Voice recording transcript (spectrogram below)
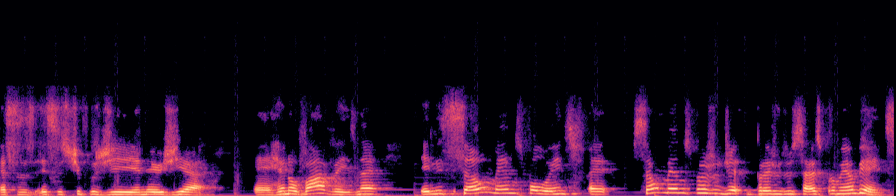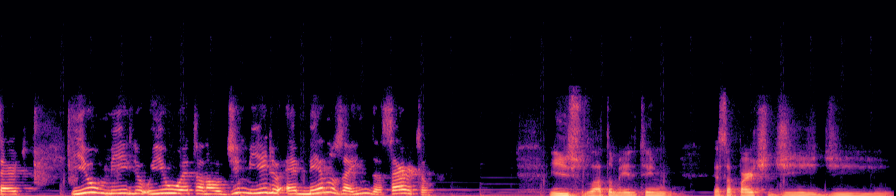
esses, esses tipos de energia é, renováveis, né? Eles são menos poluentes, é, são menos prejudi prejudiciais para o meio ambiente, certo? E o milho e o etanol de milho é menos ainda, certo? Isso, lá também ele tem essa parte de, de,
